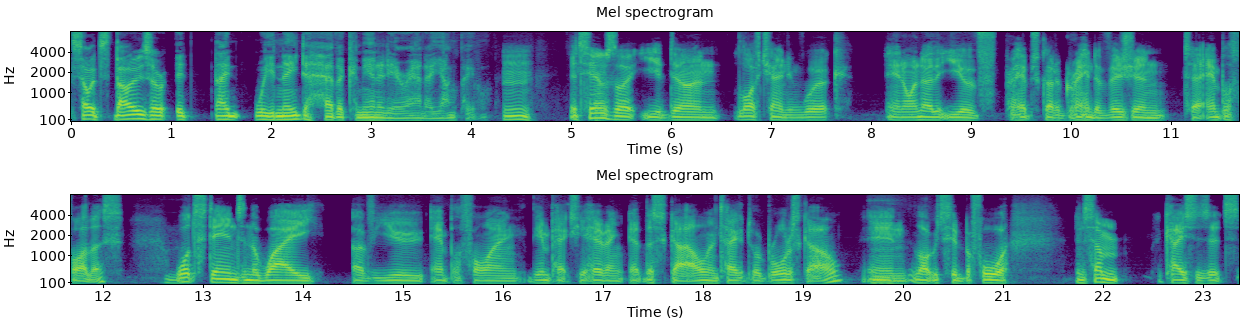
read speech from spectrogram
so it's those are it. They we need to have a community around our young people. Mm. It sounds like you're doing life changing work, and I know that you've perhaps got a grander vision to amplify this. Mm. What stands in the way of you amplifying the impacts you're having at this scale and take it to a broader scale? Mm. And like we said before, in some cases, it's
